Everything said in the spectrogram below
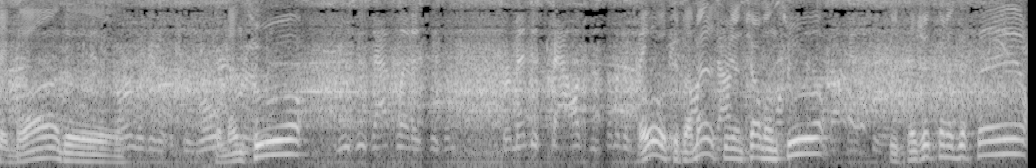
Les bras de, Mansour. Oh, c'est pas mal ce que vient de faire Mansour. Il projette son adversaire.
